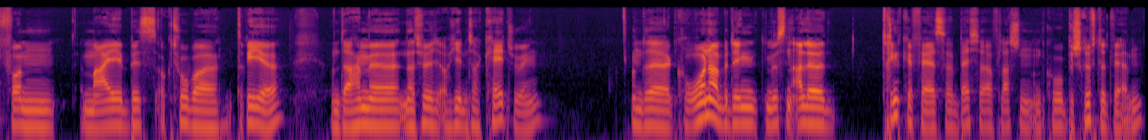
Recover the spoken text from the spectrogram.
von Mai bis Oktober drehe. Und da haben wir natürlich auch jeden Tag Catering. Und äh, Corona-bedingt müssen alle Trinkgefäße, Becher, Flaschen und Co. beschriftet werden.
